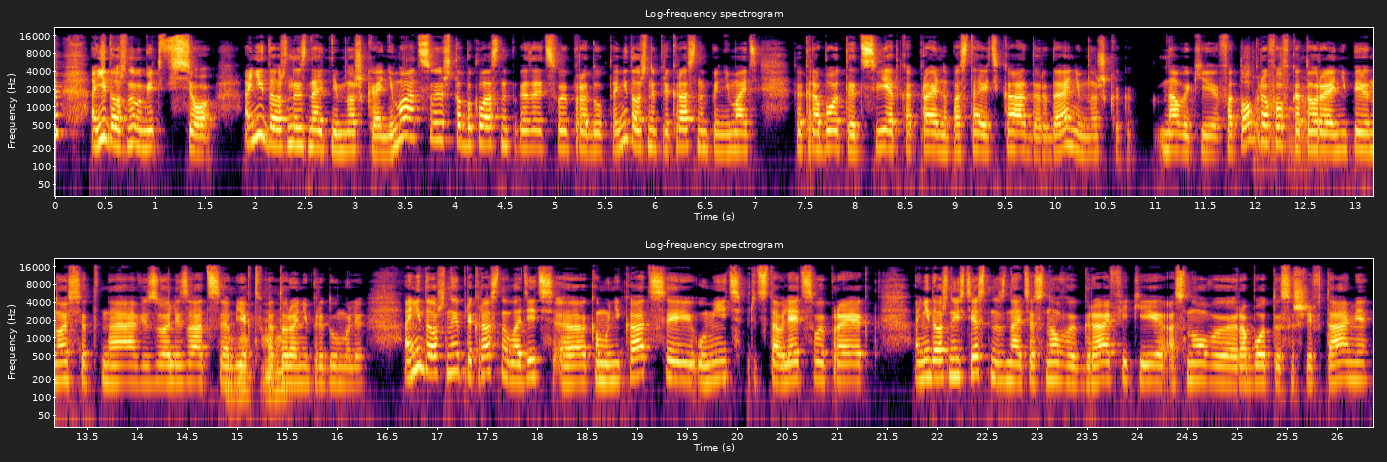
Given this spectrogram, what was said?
они должны уметь все. Они должны знать немножко анимацию, чтобы классно показать свой продукт. Они должны прекрасно понимать, как работает свет, как правильно поставить кадр, да, немножко как навыки фотографов, Согласен, которые да. они переносят на визуализации объектов, угу, которые угу. они придумали. Они должны прекрасно владеть э, коммуникацией, уметь представлять свой проект. Они должны, естественно, знать основы графики, основы работы со шрифтами.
